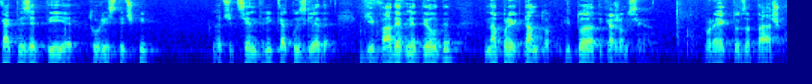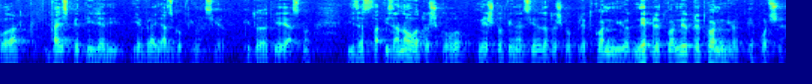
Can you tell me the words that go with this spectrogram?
Какви се тие туристички, значи центри, како изгледат. Ги вадевне делде на проектантот. И тоа да ти кажам сега. Проектот за таа школа, 25.000 евра, јас го финансирам. И тоа да ти е јасно и за, и за новото школо, нешто финансира, затоа што предходниот, не предходниот, предходниот е почна.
